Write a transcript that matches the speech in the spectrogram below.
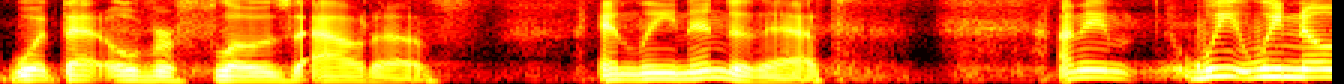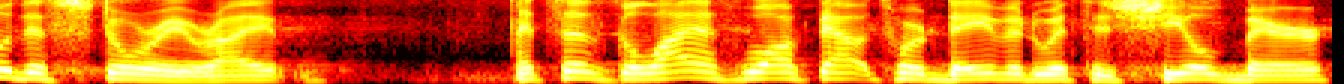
what that overflows out of. And lean into that. I mean, we, we know this story, right? It says Goliath walked out toward David with his shield bearer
